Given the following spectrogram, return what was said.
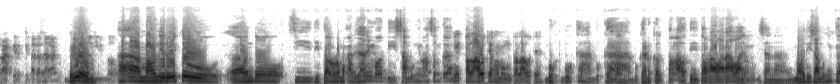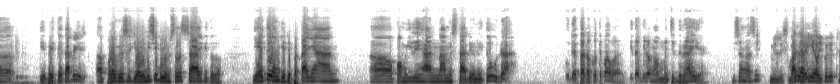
terakhir kita kan belum. Ah, ah, mau niru itu eh, untuk si di tol Romo Kalisari mau disambungin langsung ke Ini tol laut ya ngomongin tol laut ya. Bu- bukan, bukan, bukan ke tol laut ini, tol rawa-rawa ini di sana. Mau disambungin ke GPT, tapi eh, progres sejauh ini sih belum selesai gitu loh. Ya itu yang jadi pertanyaan. Eh, pemilihan 6 stadion itu udah udah tanda kutip apa? Kita bilang nggak mencederai ya? Bisa nggak sih? milih sendiri. dari Rio juga itu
